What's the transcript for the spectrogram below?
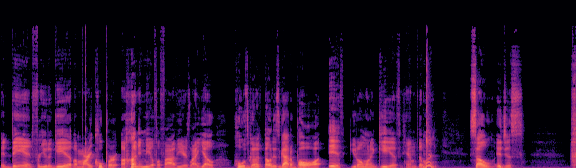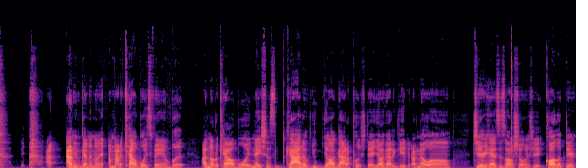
And then for you to give Amari Cooper a hundred mil for five years, like yo, who's gonna throw this guy the ball if you don't want to give him the money? So it just, I, I don't even got to know. I'm not a Cowboys fan, but I know the Cowboy Nation's gotta you y'all gotta push that. Y'all gotta get. It. I know um Jerry has his own show and shit. Call up there,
